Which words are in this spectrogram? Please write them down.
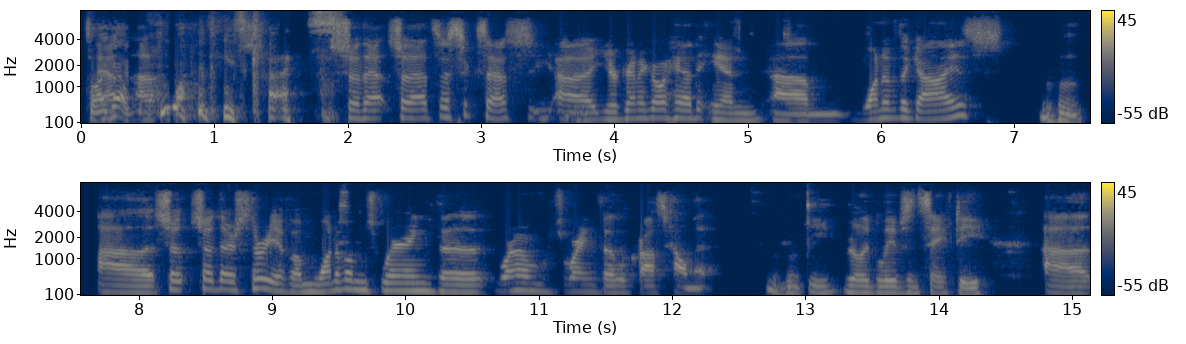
So I got uh, one of these guys. so that so that's a success. Uh, you're going to go ahead and um, one of the guys. Mhm. Uh, so so there's three of them. One of them's wearing the one of them's wearing the lacrosse helmet. Mhm. He really believes in safety. Uh,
